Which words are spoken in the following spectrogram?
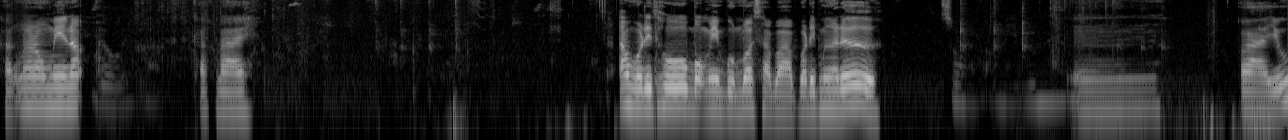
คักเนาะน้องเมย์เนาะโดยค่ะคักหลายเอาบ่ได้โทรบอกแม่บุญบ่สาบาบ่ได้เมื่อเด้อส่งเอาแม่บุญอืมว่าอยู่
